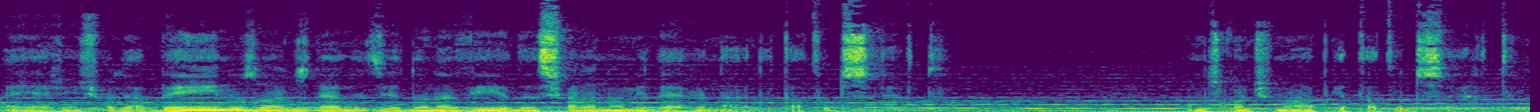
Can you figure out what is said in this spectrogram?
Aí a gente olhar bem nos olhos dela e dizer: Dona Vida, a senhora não me deve nada, tá tudo certo. Vamos continuar porque tá tudo certo.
